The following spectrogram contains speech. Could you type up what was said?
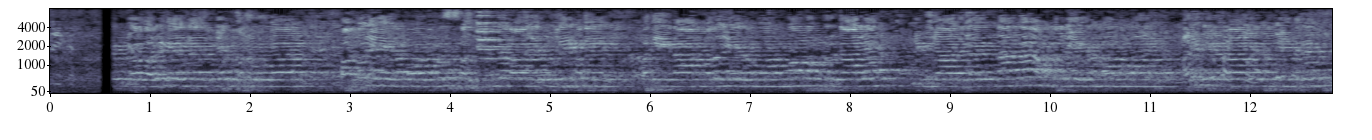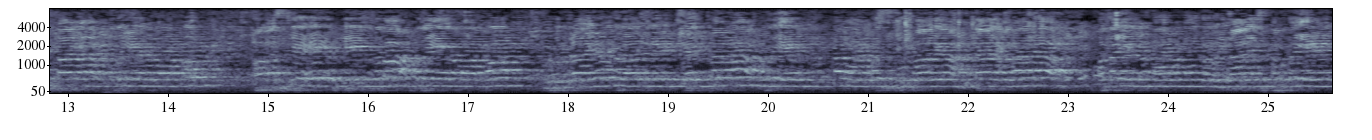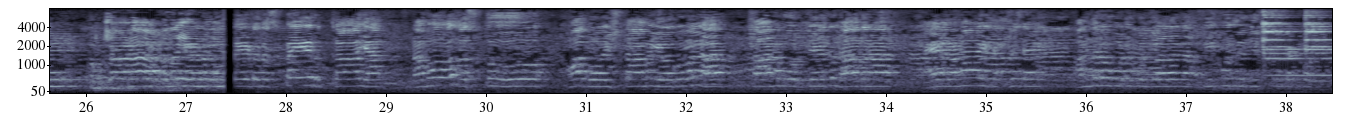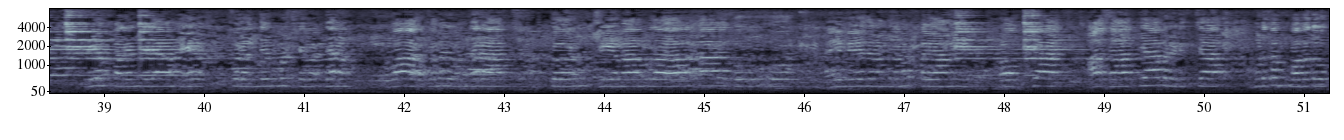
చేయండి గణేష్ కుమార్ రుద్రాయ నమో అస్తు. ఆగోష్టామ యోగవన. స్థానమూర్తేతు సాధన హేరణాయ రక్షతే అందరూ కూడా కొంచెం విభూతులు తీసుకుని పెట్టుకోండి ప్రియం పరంజయామే సుగంధిం పుష్టివర్ధనం ఉవార్కమే వందన. తోరం క్షేమామృతాకు నైవేదనం సమర్పయామి. ప్రోక్ష ఆసాద్యాపరిడిచ్చ అమృతం భవతు.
